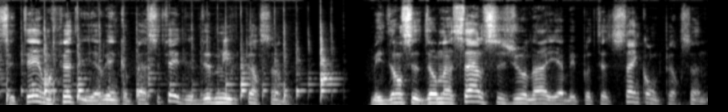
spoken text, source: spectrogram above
c'était en fait, il y avait une capacité de 2000 personnes. Mais dans, ce, dans ma salle ce jour-là, il y avait peut-être 50 personnes.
